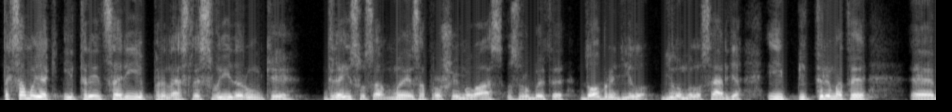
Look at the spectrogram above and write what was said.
Так само, як і три царі принесли свої дарунки для Ісуса, ми запрошуємо вас зробити добре діло, діло милосердя і підтримати е,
